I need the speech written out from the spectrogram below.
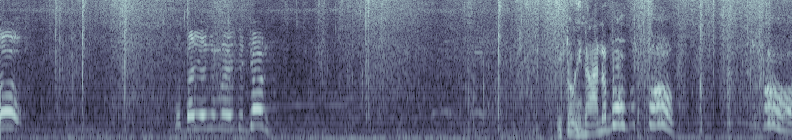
Oh! Bantayan yung mga dyan! Ito hinahanap mo! Oh! Oh!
